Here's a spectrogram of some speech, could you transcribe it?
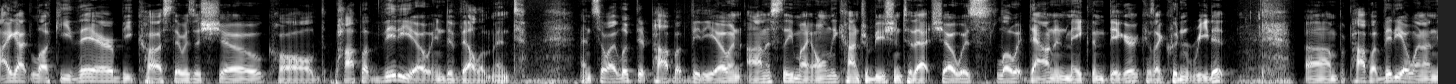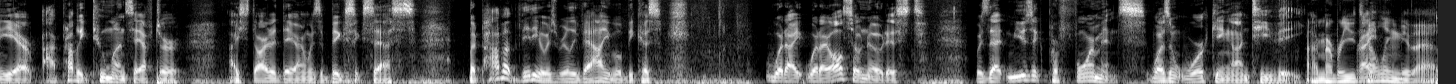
I got lucky there because there was a show called Pop Up Video in development. And so I looked at pop up video, and honestly, my only contribution to that show was slow it down and make them bigger because I couldn't read it. Um, but pop up video went on the air uh, probably two months after I started there and was a big success. But pop up video is really valuable because what I what I also noticed was that music performance wasn't working on TV. I remember you Right? telling me that.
